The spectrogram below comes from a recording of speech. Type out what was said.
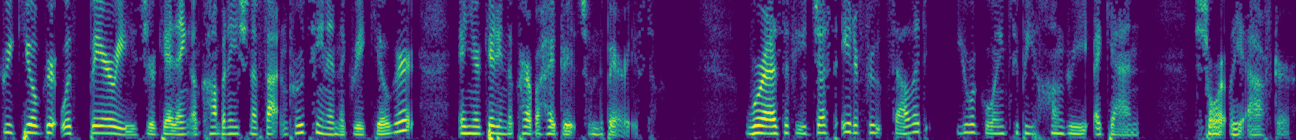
Greek yogurt with berries, you're getting a combination of fat and protein in the Greek yogurt, and you're getting the carbohydrates from the berries. Whereas if you just ate a fruit salad, you are going to be hungry again shortly after.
